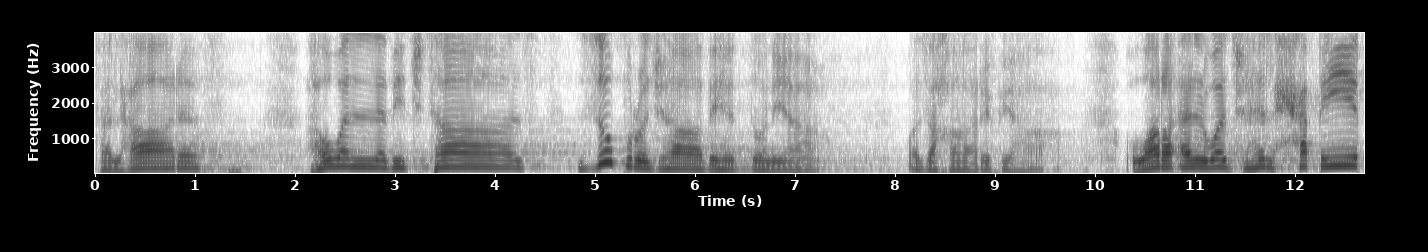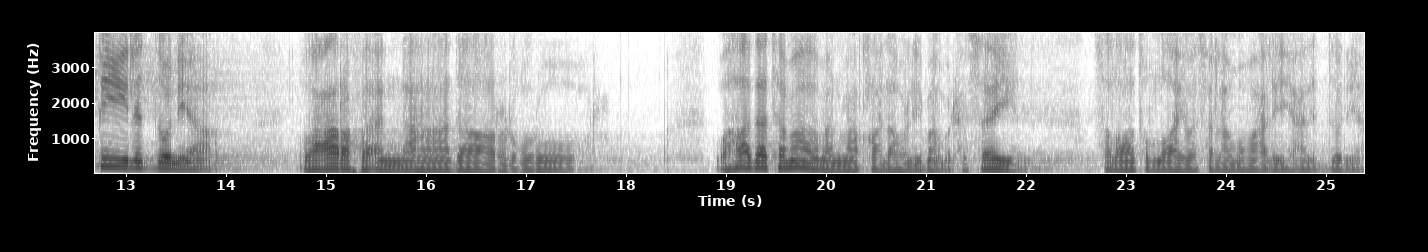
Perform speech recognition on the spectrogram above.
فالعارف هو الذي اجتاز زبرج هذه الدنيا وزخارفها. ورأى الوجه الحقيقي للدنيا وعرف أنها دار الغرور. وهذا تماما ما قاله الإمام الحسين صلوات الله وسلامه عليه عن الدنيا.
